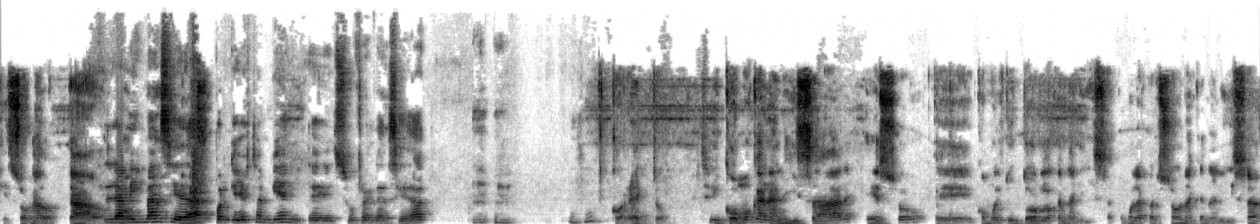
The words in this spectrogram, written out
que, son adoptados. La misma ansiedad, porque ellos también eh, sufren de ansiedad. Correcto. Y cómo canalizar eso, eh, cómo el tutor lo canaliza, cómo la persona canaliza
